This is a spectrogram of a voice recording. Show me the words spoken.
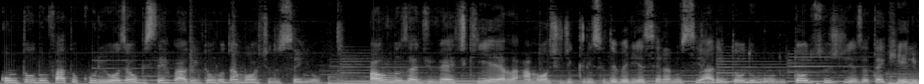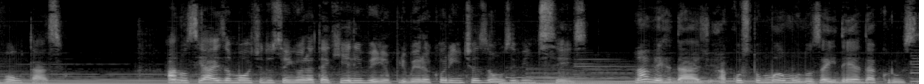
Contudo, um fato curioso é observado em torno da morte do Senhor. Paulo nos adverte que ela, a morte de Cristo, deveria ser anunciada em todo o mundo, todos os dias, até que ele voltasse. Anunciais a morte do Senhor até que ele venha. 1 Coríntios 11, 26. Na verdade, acostumamos-nos à ideia da cruz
